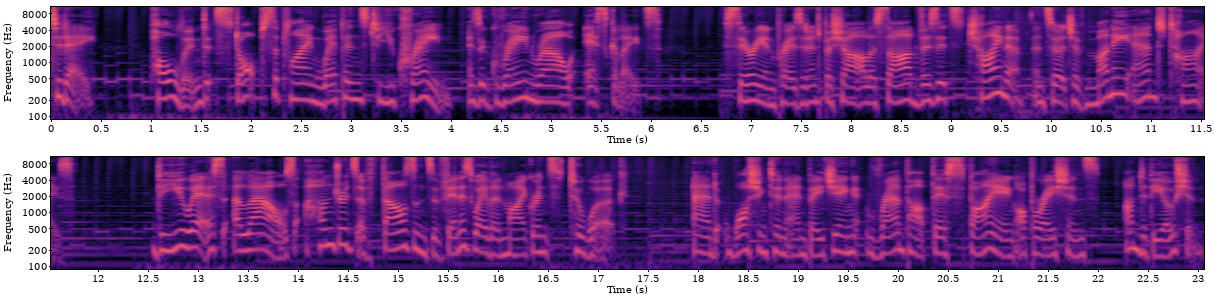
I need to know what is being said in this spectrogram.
Today, Poland stops supplying weapons to Ukraine as a grain row escalates. Syrian President Bashar al Assad visits China in search of money and ties. The US allows hundreds of thousands of Venezuelan migrants to work. And Washington and Beijing ramp up their spying operations under the ocean.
